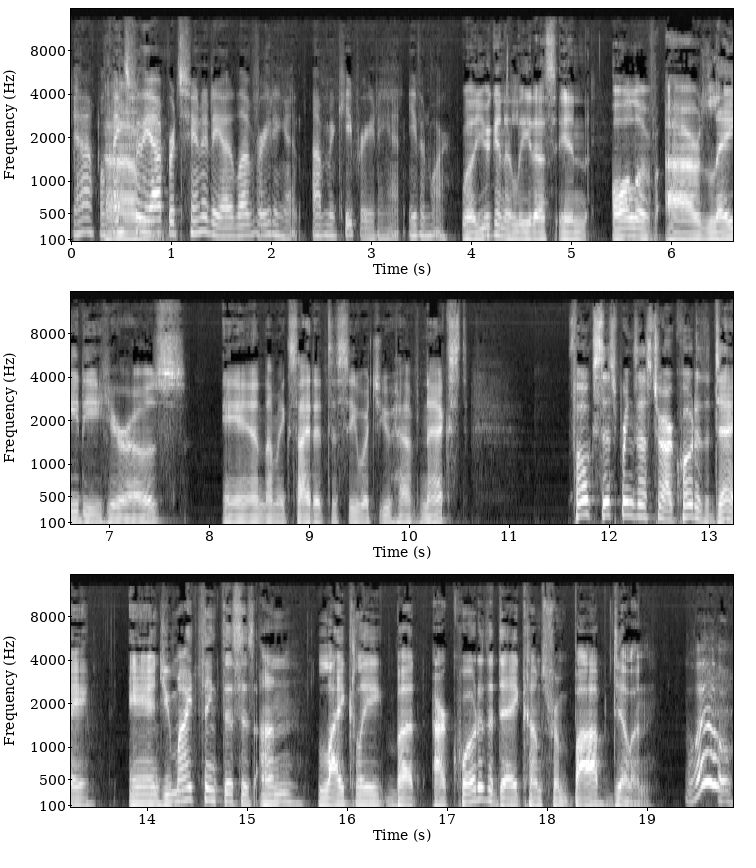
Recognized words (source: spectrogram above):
Yeah, well, thanks um, for the um, opportunity. I love reading it. I'm going to keep reading it even more. Well, you're going to lead us in all of our lady heroes, and I'm excited to see what you have next. Folks, this brings us to our quote of the day. And you might think this is unlikely, but our quote of the day comes from Bob Dylan. Woo!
